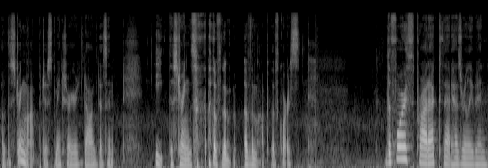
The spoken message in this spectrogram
of the string mop. Just make sure your dog doesn't eat the strings of the of the mop, of course. The fourth product that has really been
